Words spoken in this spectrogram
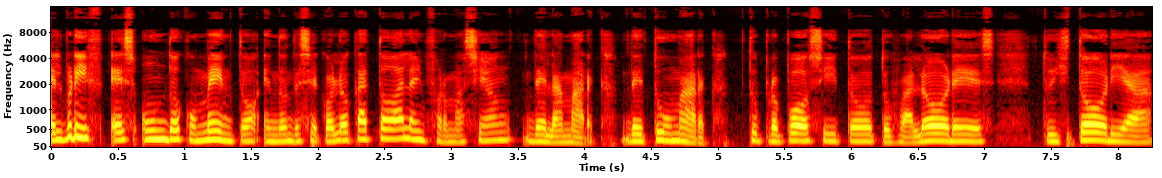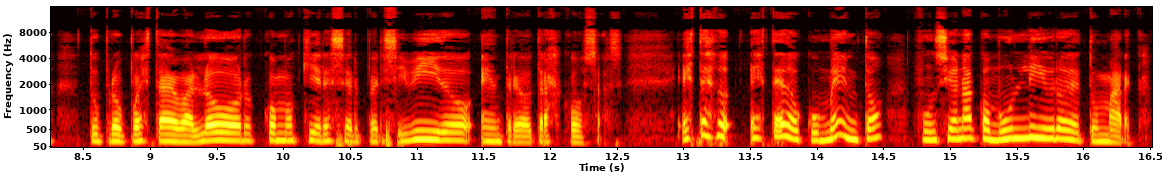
el brief es un documento en donde se coloca toda la información de la marca, de tu marca, tu propósito, tus valores, tu historia, tu propuesta de valor, cómo quieres ser percibido, entre otras cosas. Este, este documento funciona como un libro de tu marca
